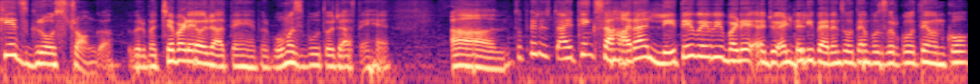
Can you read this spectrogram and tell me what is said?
किड्स ग्रो स्ट्रोंगर फिर बच्चे बड़े हो जाते हैं, फिर वो मज़बूत हो जाते हैं। तो फिर आई थिंक सहारा लेते हुए भी बड़े, जो एल्डरली पेरेंट्स होते हैं, बुज़ुर्ग होते हैं, उनको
